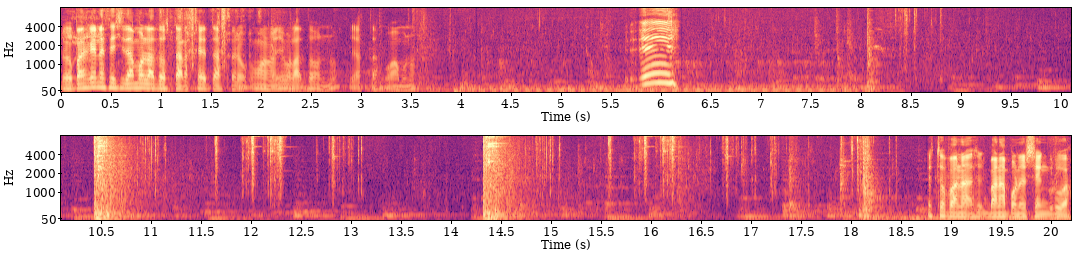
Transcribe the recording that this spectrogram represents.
Lo que pasa es que necesitamos las dos tarjetas, pero bueno, llevo las dos, ¿no? Ya está, pues vámonos. ¡Eh! Estos van a, ponerse en grúa.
